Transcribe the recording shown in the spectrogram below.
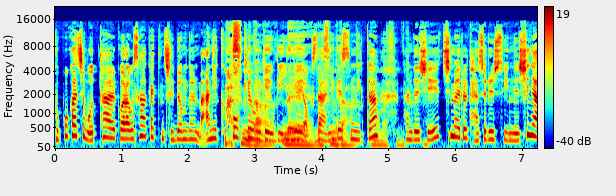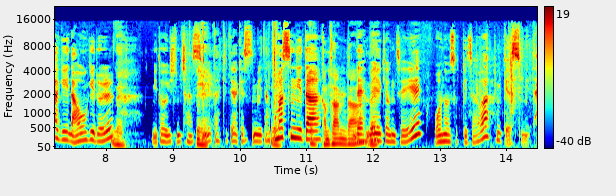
극복하지 못할 거라고 생각했던 질병들 많이 극복해 온. 게 우리 인류의 네, 역사 맞습니다. 아니겠습니까? 네. 반드시 치매를 다스릴 수 있는 신약이 나오기를 네. 믿어 의심치 않습니다. 기대하겠습니다. 네. 고맙습니다. 네, 감사합니다. 네, 네. 매일경제의 원호섭 기자와 함께했습니다.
